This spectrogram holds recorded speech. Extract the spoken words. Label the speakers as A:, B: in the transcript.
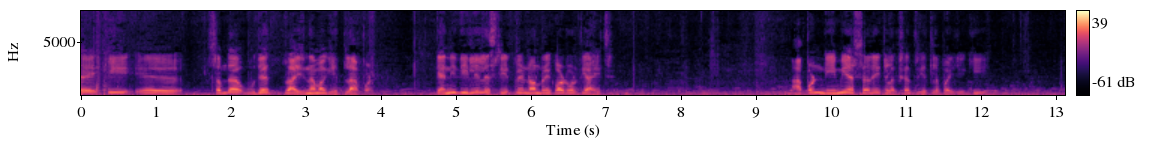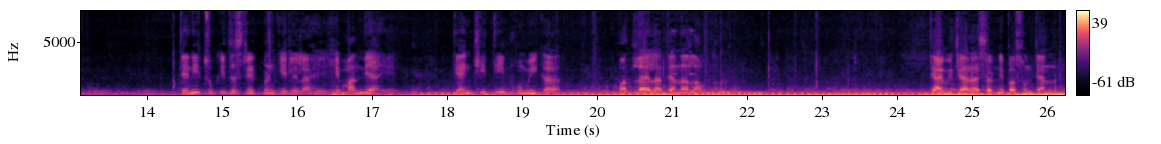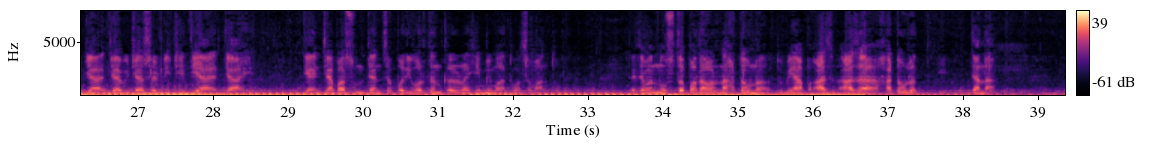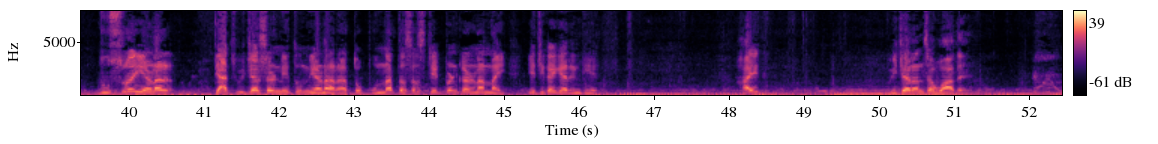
A: असं आहे की समजा उद्या राजीनामा घेतला आपण त्यांनी दिलेलं स्टेटमेंट ऑन रेकॉर्डवरती आहेच. आपण नेहमी असं एक लक्षात घेतलं पाहिजे की त्यांनी चुकीचं स्टेटमेंट केलेलं आहे हे मान्य आहे. त्यांची ती भूमिका बदलायला त्यांना लावणं त्या विचारसरणीपासून त्यां ज्या ज्या विचारसरणीचे ती आहे त्या आहेत. त्यांच्यापासून त्यांचं परिवर्तन करणं हे मी महत्त्वाचं मानतो. त्याच्यामुळे नुसतं पदावरनं हटवणं तुम्ही आप आज आज हटवलं त्यांना. दुसरं येणार त्याच विचारसरणीतून येणारा तो पुन्हा तसंच स्टेटमेंट करणार नाही याची काय गॅरंटी आहे? हा एक विचारांचा वाद आहे.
